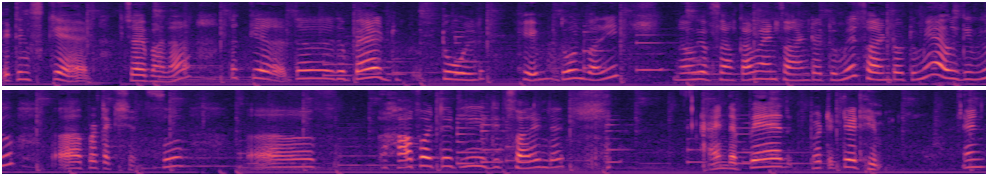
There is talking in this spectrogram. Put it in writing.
getting scared, Jaibala, the, the, the bear told him, Don't worry, now you have come and surrender to me, surrender to me, I will give you uh, protection. So, uh, half heartedly he did surrender, and the bear protected him. And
